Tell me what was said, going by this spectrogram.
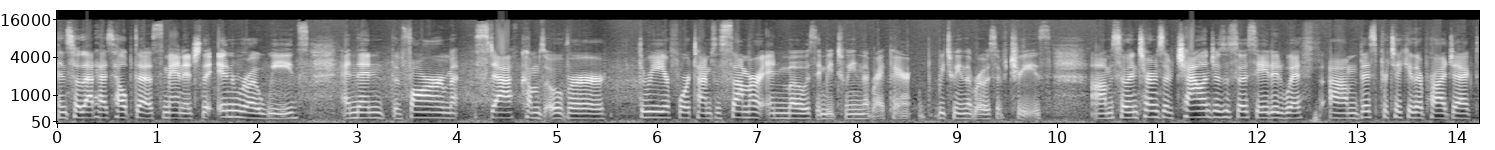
And so that has helped us manage the in-row weeds and then the farm staff comes over three or four times a summer and mows in between the between the rows of trees. Um, so in terms of challenges associated with um, this particular project,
